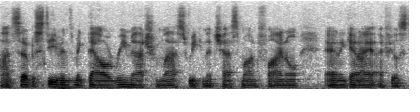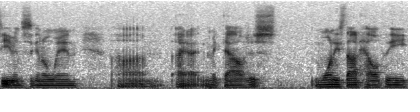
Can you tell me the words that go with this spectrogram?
Uh, up a Stevens McDowell rematch from last week in the Chesmont final, and again, I, I feel Stevens is gonna win. Um, I, McDowell just one, he's not healthy,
